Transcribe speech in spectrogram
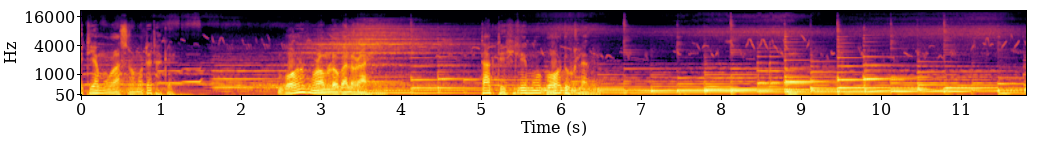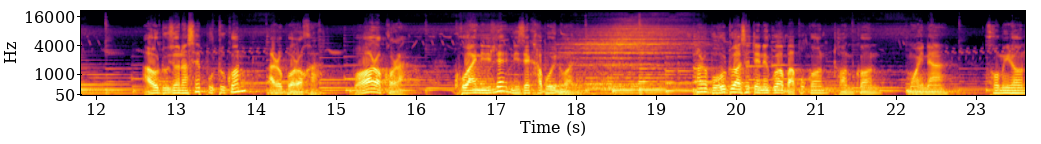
এতিয়া মোৰ আশ্ৰমতে থাকে। বৰ মৰম লগা ল'ৰা সি তাক দেখিলে মোৰ বৰ দুখ লাগে। আৰু দুজন আছে পুতুকণ আৰু বৰষা। বৰ অকৰা। খুৱাই নিদিলে নিজে খাবই নোৱাৰে। আৰু বহুতো আছে তেনেকুৱা বাপুকণ ধনকণ মইনা সমীৰণ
